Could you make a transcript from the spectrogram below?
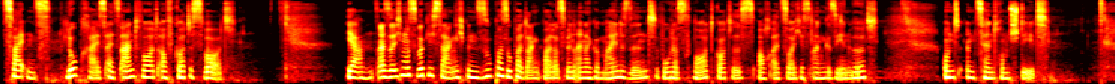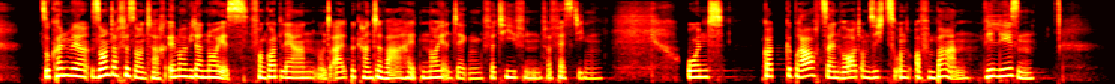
Zweitens, Lobpreis als Antwort auf Gottes Wort. Ja, also ich muss wirklich sagen, ich bin super, super dankbar, dass wir in einer Gemeinde sind, wo das Wort Gottes auch als solches angesehen wird und im Zentrum steht. So können wir Sonntag für Sonntag immer wieder Neues von Gott lernen und altbekannte Wahrheiten neu entdecken, vertiefen, verfestigen. Und Gott gebraucht sein Wort, um sich zu offenbaren. Wir lesen,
